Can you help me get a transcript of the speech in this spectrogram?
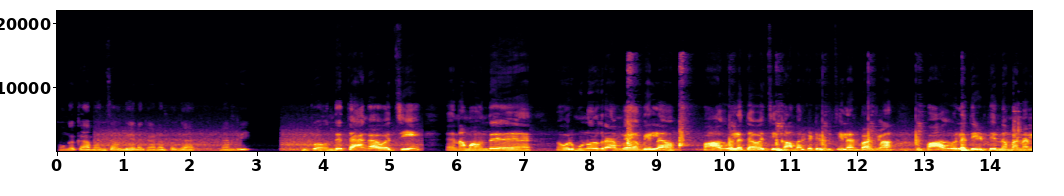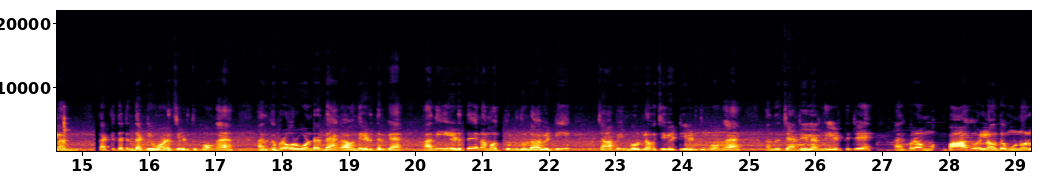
உங்கள் கமெண்ட்ஸை வந்து எனக்கு அனுப்புங்க. நன்றி. இப்போ வந்து தேங்காய் வச்சு நம்ம வந்து ஒரு முந்நூறு கிராம் வெ- வெள்ளம் பாகு வெள்ளத்தை வச்சு கமர்கட்டு எப்படி செய்யலான்னு பார்க்கலாம். பாகு வெல்லத்தை எடுத்து இந்த மாதிரி நல்லா தட்டு தட்டுன்னு தட்டி உடச்சி எடுத்துக்கோங்க. அதுக்கப்புறம் ஒரு ஒன்றரை தேங்காய் வந்து எடுத்திருக்கேன். அதையும் எடுத்து நம்ம துண்டு துண்டாக வெட்டி சாப்பிங் போர்டில் வச்சு வெட்டி எடுத்துக்கோங்க. அந்த சட்டையிலேருந்து எடுத்துகிட்டு அதுக்கப்புறம் பாகு வெல்லம் வந்து முந்நூறு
